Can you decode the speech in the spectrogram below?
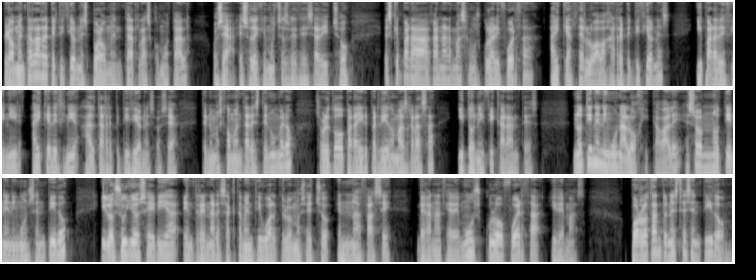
Pero aumentar las repeticiones por aumentarlas como tal, o sea, eso de que muchas veces se ha dicho, es que para ganar masa muscular y fuerza hay que hacerlo a bajas repeticiones y para definir hay que definir altas repeticiones. O sea, tenemos que aumentar este número, sobre todo para ir perdiendo más grasa y tonificar antes. No tiene ninguna lógica, ¿vale? Eso no tiene ningún sentido y lo suyo sería entrenar exactamente igual que lo hemos hecho en una fase de ganancia de músculo, fuerza y demás. Por lo tanto, en este sentido,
